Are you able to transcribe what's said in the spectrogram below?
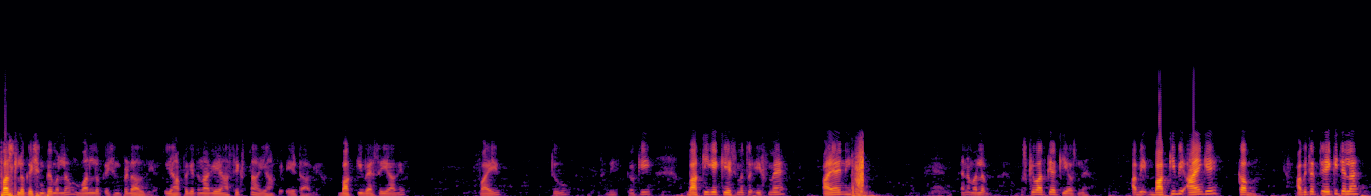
फ़र्स्ट लोकेशन पे मतलब वन लोकेशन पे डाल दिया। तो यहाँ पे कितना आ गया? यहाँ सिक्स था, यहाँ पे एट आ गया। बाकी वैसे ही आ गए फाइव टू थ्री क्योंकि बाकी के केस में तो इफ़ में आया नहीं, है ना? मतलब उसके बाद क्या किया उसने? अभी बाकी भी आएँगे कब? अभी तक तो एक ही चला है।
